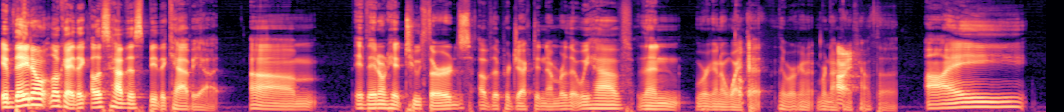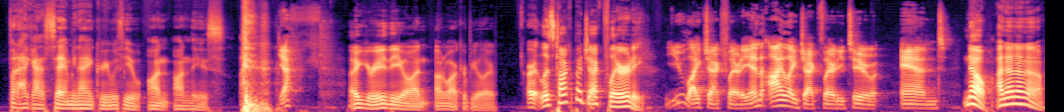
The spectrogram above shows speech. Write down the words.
if they don't okay they, let's have this be the caveat um, if they don't hit two-thirds of the projected number that we have then we're gonna wipe Okay. it then we're gonna we're not All gonna right. count the i but i gotta say i mean i agree with you on on these yeah. i agree with you on on walker buehler all right let's talk about jack flaherty You like Jack Flaherty, and I like Jack Flaherty too. And no i no no no no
